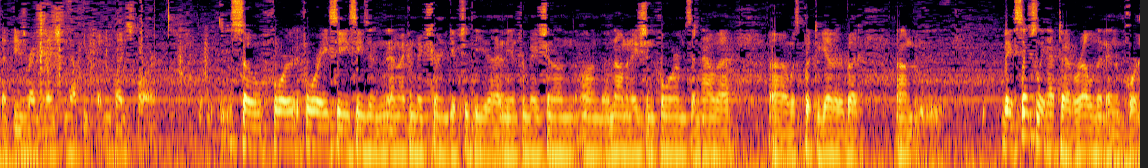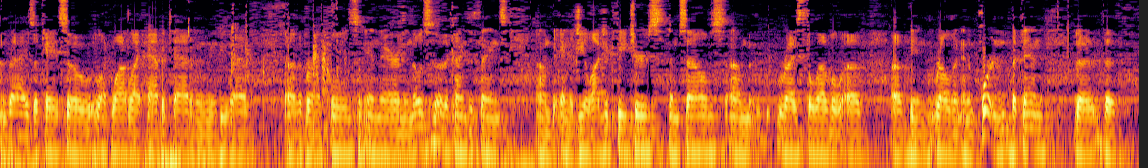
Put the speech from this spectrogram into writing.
that these regulations have to be put in place for. So for for and, and I can make sure and get you the uh, the information on on the nomination forms and how that uh, was put together, but. Um, they essentially have to have relevant and important values. Okay, so like wildlife habitat. I mean, we do have uh, the vernal pools in there. I mean, those are the kinds of things, um, and the geologic features themselves um, rise to the level of, of being relevant and important. But then the the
